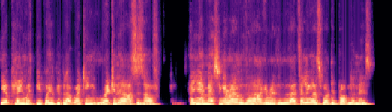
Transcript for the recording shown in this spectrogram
you're playing with people. Your people are working working their asses off, and you're messing around with the algorithm without telling us what the problem is.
